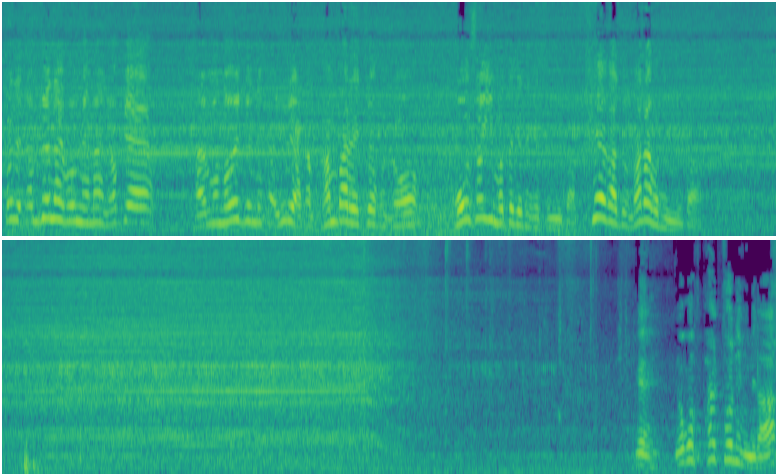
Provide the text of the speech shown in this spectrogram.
근데 좀 전에 보면은 이게 잘못 놓여지니까 이게 약간 반발했죠, 그죠? 고속이면 어떻게 되겠습니까? 튀어가지고 날아버립니다. 예, 요거 8톤입니다.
